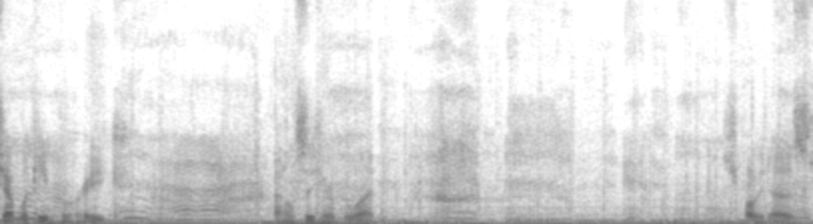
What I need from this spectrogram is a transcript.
She have lucky break? I don't see her blood. She probably does.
